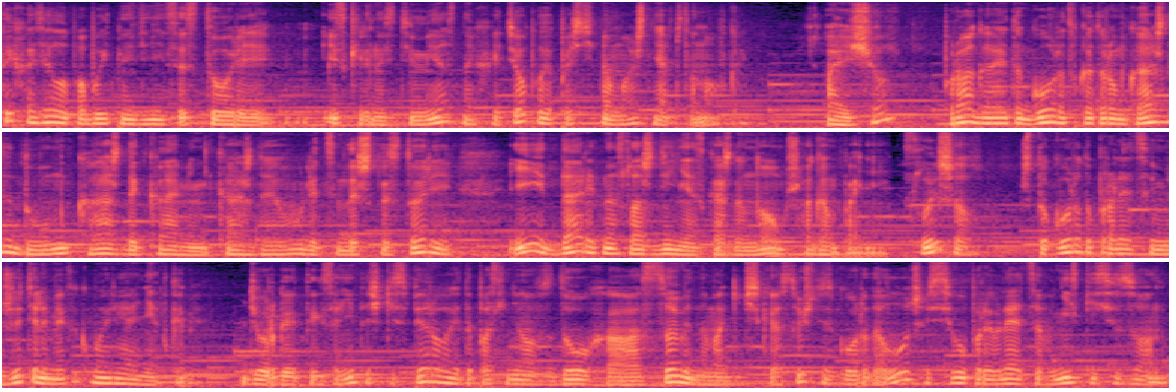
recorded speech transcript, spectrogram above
ты хотела побыть наедине с историей, искренностью местных и теплой почти домашней обстановкой. А еще Прага – это город, в котором каждый дом, каждый камень, каждая улица дышит историей и дарит наслаждение с каждым новым шагом по ней. Слышал, что город управляет своими жителями как марионетками – дергает их за ниточки с первого и до последнего вздоха, а особенно магическая сущность города лучше всего проявляется в низкий сезон,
